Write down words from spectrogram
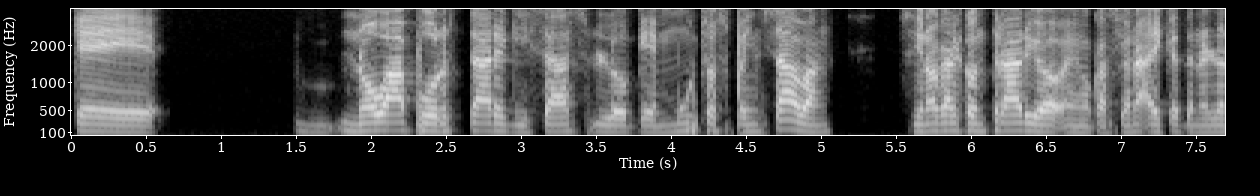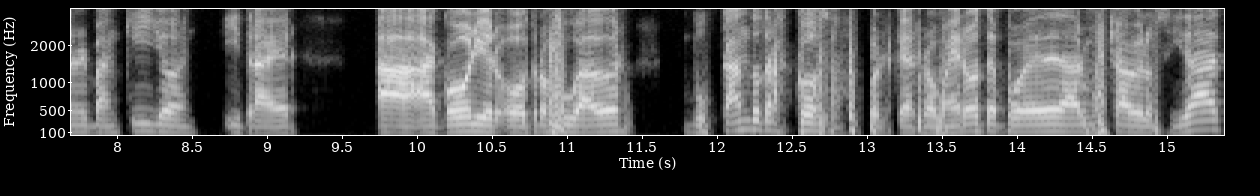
que no va a aportar quizás lo que muchos pensaban, sino que al contrario, en ocasiones hay que tenerlo en el banquillo y traer a, a Collier o otro jugador buscando otras cosas, porque Romero te puede dar mucha velocidad,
